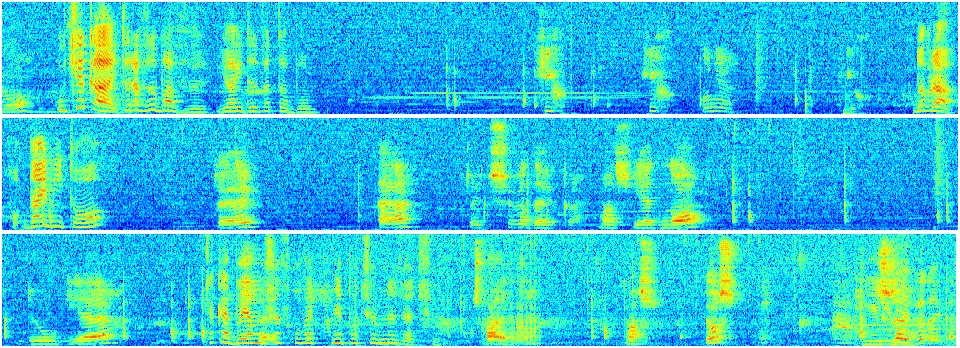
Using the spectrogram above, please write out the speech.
No. Uciekaj, teraz do bazy. Ja idę za tobą. Hich. Hich. No nie. Hich. Dobra, cho- daj mi to. Czekaj. E. Czekaj, trzy wiaderka. Masz jedno. Drugie. Czekaj, bo ja muszę schować niepotrzebne rzeczy. Czwarte. Masz. Już? Nie, nie ma. wiaderka.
